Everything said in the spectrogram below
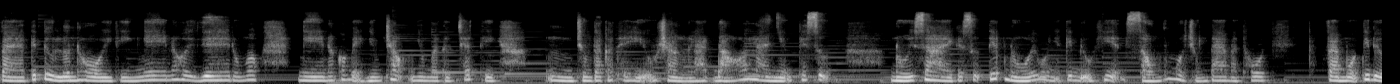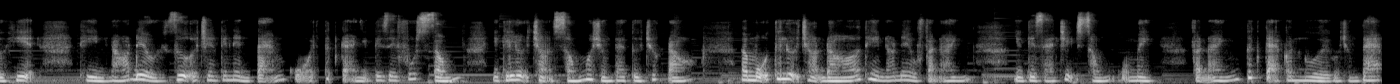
và cái từ luân hồi thì nghe nó hơi ghê đúng không? Nghe nó có vẻ nghiêm trọng nhưng mà thực chất thì Ừ, chúng ta có thể hiểu rằng là đó là những cái sự nối dài, cái sự tiếp nối của những cái biểu hiện sống của chúng ta mà thôi và mỗi cái biểu hiện thì nó đều dựa trên cái nền tảng của tất cả những cái giây phút sống, những cái lựa chọn sống của chúng ta từ trước đó. Và mỗi cái lựa chọn đó thì nó đều phản ánh những cái giá trị sống của mình, phản ánh tất cả con người của chúng ta.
